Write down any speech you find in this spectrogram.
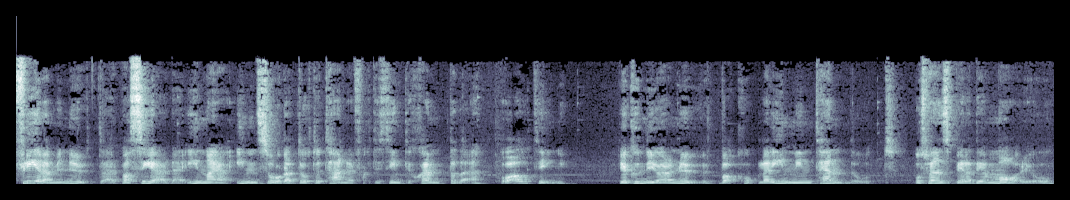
Flera minuter passerade innan jag insåg att Dr. Tanner faktiskt inte skämtade. Och allting jag kunde göra nu var att koppla in Nintendot och sen spelade jag Mario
